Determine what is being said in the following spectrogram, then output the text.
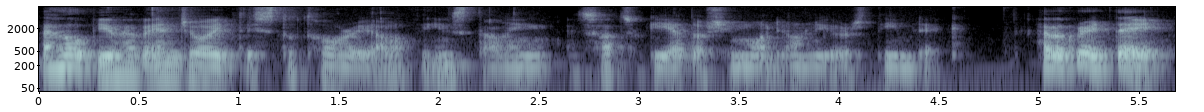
I hope you have enjoyed this tutorial of installing Satsuki Yatoshi mod on your Steam Deck. Have a great day!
